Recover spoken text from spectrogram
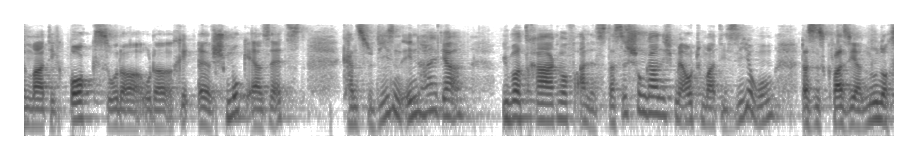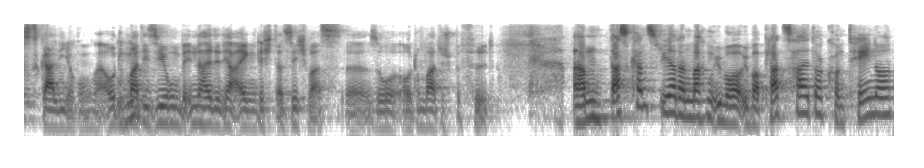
Hauptsystematik Box oder, oder äh, Schmuck ersetzt, kannst du diesen Inhalt ja übertragen auf alles. Das ist schon gar nicht mehr Automatisierung, das ist quasi ja nur noch Skalierung, weil Automatisierung mhm. beinhaltet ja eigentlich, dass sich was äh, so automatisch befüllt. Ähm, das kannst du ja dann machen über, über Platzhalter, Container,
